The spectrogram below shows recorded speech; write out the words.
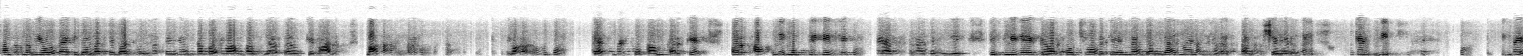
का मतलब ये होता है कि जब बच्चे बड़े हो जाते हैं, उनका परिवार बस जाता है, उसके बाद माता पिता अटैचमेंट को कम करके और अपनी मुक्ति के लिए कुछ प्रयास करना चाहिए। इसलिए घर को छोड़ के न जंगल में न घर शहर में उसके बीच में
